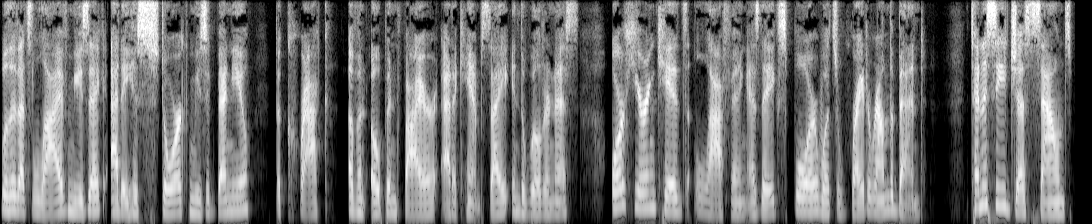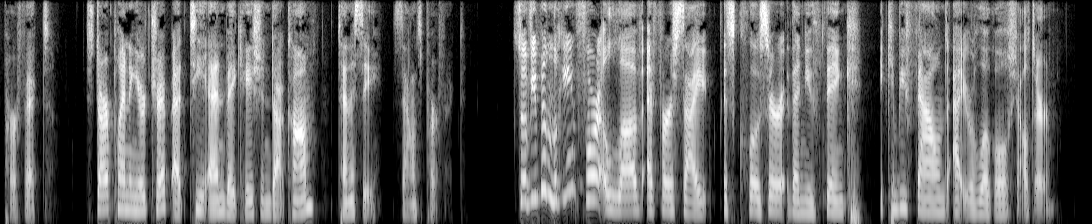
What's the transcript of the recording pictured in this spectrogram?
whether that's live music at a historic music venue, the crack of an open fire at a campsite in the wilderness, or hearing kids laughing as they explore what's right around the bend. Tennessee just sounds perfect. Start planning your trip at tnvacation.com. Tennessee sounds perfect. So, if you've been looking for a love at first sight, it's closer than you think. It can be found at your local shelter.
